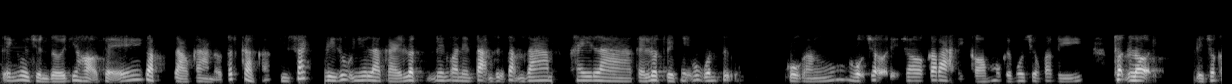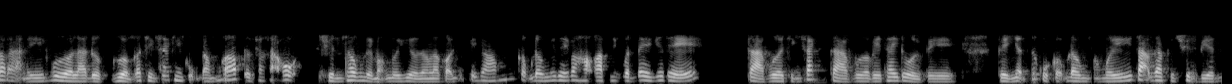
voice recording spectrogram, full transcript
Cái người chuyển giới thì họ sẽ gặp rào cản ở tất cả các chính sách ví dụ như là cái luật liên quan đến tạm giữ tạm giam hay là cái luật về nghĩa vụ quân sự cố gắng hỗ trợ để cho các bạn có một cái môi trường pháp lý thuận lợi để cho các bạn ấy vừa là được hưởng các chính sách nhưng cũng đóng góp được cho xã hội. Truyền thông để mọi người hiểu rằng là có những cái nhóm cộng đồng như thế và họ gặp những vấn đề như thế. Cả vừa chính sách cả vừa về thay đổi về về nhận thức của cộng đồng mới tạo ra cái chuyển biến.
